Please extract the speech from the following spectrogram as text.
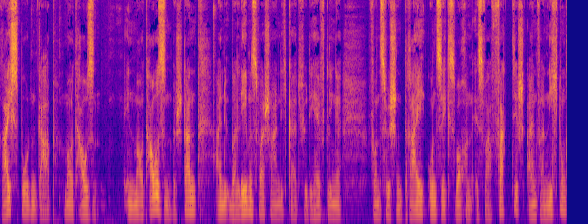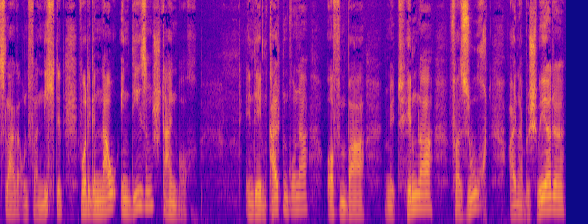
Reichsboden gab, Mauthausen. In Mauthausen bestand eine Überlebenswahrscheinlichkeit für die Häftlinge von zwischen drei und sechs Wochen. Es war faktisch ein Vernichtungslager und vernichtet wurde genau in diesem Steinbruch, in dem Kaltenbrunner offenbar mit Himmler versucht, einer Beschwerde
